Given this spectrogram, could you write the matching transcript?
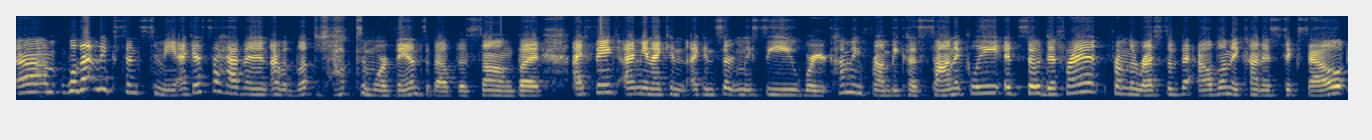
Um, well, that makes sense to me. I guess I haven't. I would love to talk to more fans about this song, but I think, I mean, I can, I can certainly see where you're coming from because sonically, it's so different from the rest of the album. It kind of sticks out,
